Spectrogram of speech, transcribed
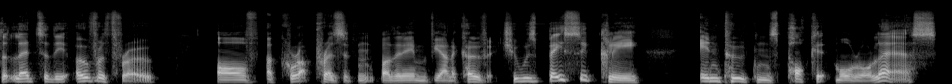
that led to the overthrow of a corrupt president by the name of Yanukovych, who was basically in Putin's pocket, more or less.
